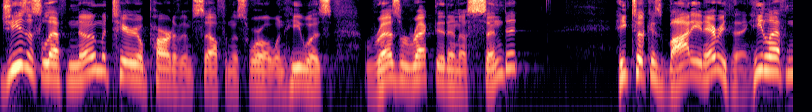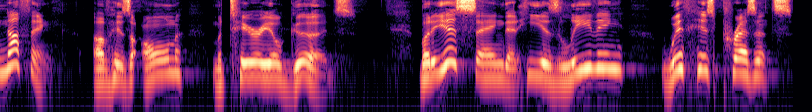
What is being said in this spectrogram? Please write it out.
Jesus left no material part of himself in this world when he was resurrected and ascended. He took his body and everything. He left nothing of his own material goods. But he is saying that he is leaving with his presence,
